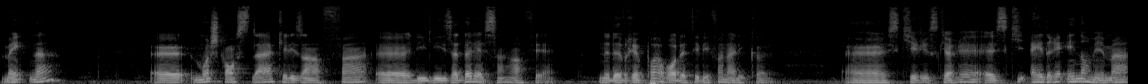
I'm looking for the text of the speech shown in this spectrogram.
Maintenant, euh, moi, je considère que les enfants, euh, les, adolescents, en fait, ne devraient pas avoir de téléphone à l'école. Euh, ce qui risquerait, ce qui aiderait énormément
